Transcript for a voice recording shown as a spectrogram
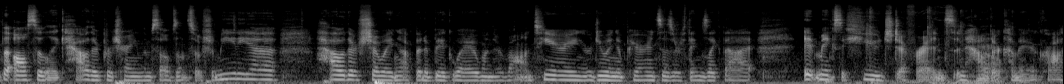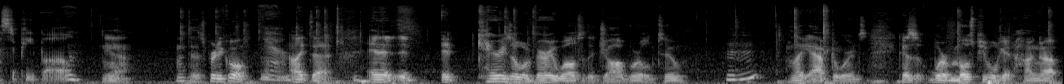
but also like how they're portraying themselves on social media, how they're showing up in a big way when they're volunteering or doing appearances or things like that. It makes a huge difference in how yeah. they're coming across to people. Yeah. That's pretty cool. Yeah. I like that. And it, it, it carries over very well to the job world too mm-hmm. like afterwards, because where most people get hung up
